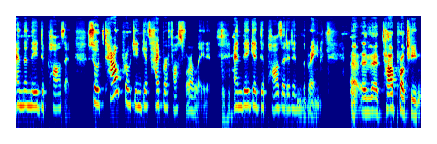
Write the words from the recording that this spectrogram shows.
and then they deposit. So tau protein gets hyperphosphorylated mm-hmm. and they get deposited in the brain. Uh, the tau protein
